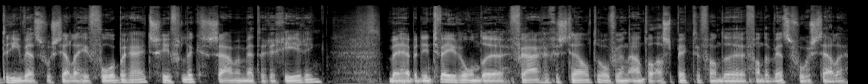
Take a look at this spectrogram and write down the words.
drie wetsvoorstellen heeft voorbereid... schriftelijk, samen met de regering. We hebben in twee ronden vragen gesteld... over een aantal aspecten van de, van de wetsvoorstellen.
